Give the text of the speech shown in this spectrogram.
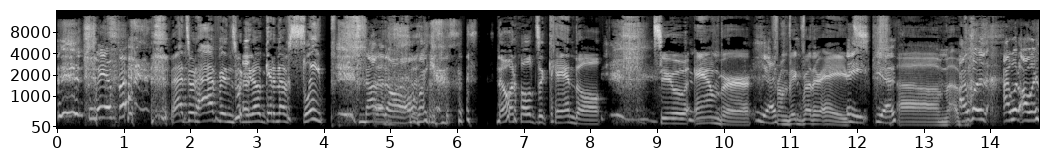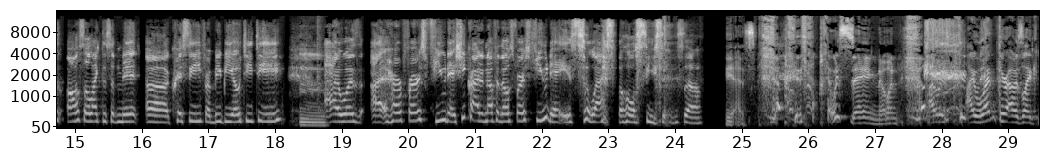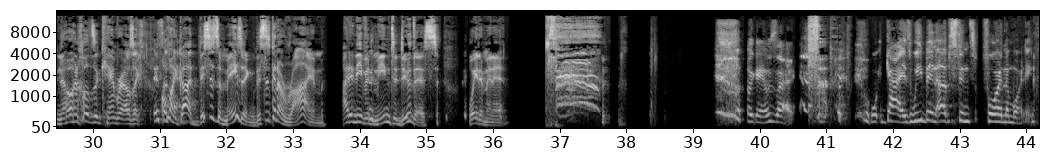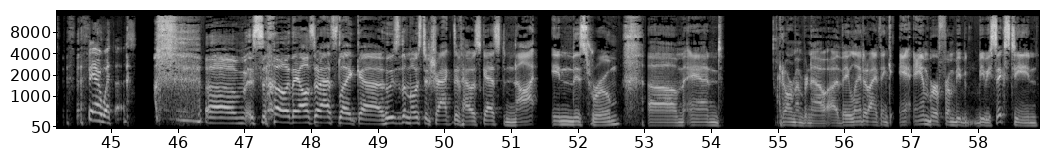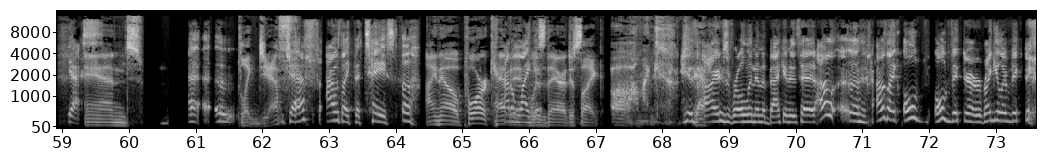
you did. Wamber? That's what happens when you don't get enough sleep. Not at all. Oh my god. No one holds a candle to Amber Yes. from Big Brother Eight. Eight, yes. Um, I would I would always also like to submit uh Kryssie from BBOTT. mm, I was I, her first few days. She cried enough in those first few days to last the whole season. So Yes. I was saying no one I was I went through I was like no one holds a camera. I was like, It's "Oh my god, this is amazing. This is going to rhyme." I didn't even mean to do this. Wait a minute. Okay, I'm sorry, guys. We've been up since four in the morning. Bear with us. Um so they also asked like uh who's the most attractive house guest not in this room? Um and I don't remember now. Uh, they landed, on, I think, A- Amber from BB- BB16 Yes, and uh, uh, like Jeff. Jeff. I was like the taste. Ugh, I know. Poor Kevin like was it. there, just like, oh my god. his eyes rolling in the back of his head. I, was- uh, I was like old old Victor, or regular Victor.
